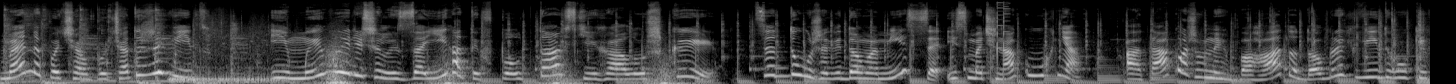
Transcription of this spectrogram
Мене почав почати живіт. І ми вирішили заїхати в полтавські галушки. Це дуже відоме місце і смачна кухня. А також в них багато добрих відгуків.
